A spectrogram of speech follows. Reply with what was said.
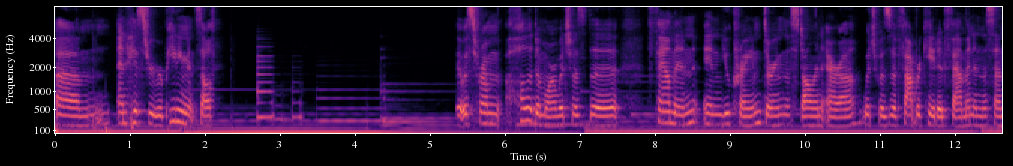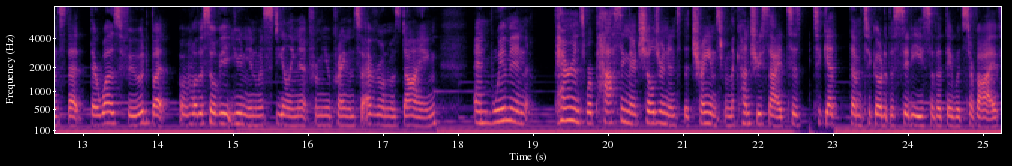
um, and history repeating itself. It was from Holodomor, which was the famine in Ukraine during the Stalin era, which was a fabricated famine in the sense that there was food, but well, the Soviet Union was stealing it from Ukraine, and so everyone was dying. And women, parents were passing their children into the trains from the countryside to, to get them to go to the city so that they would survive.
